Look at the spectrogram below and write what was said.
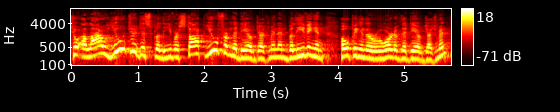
To allow you to disbelieve or stop you from the day of judgment and believing and hoping in the reward of the day of judgment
